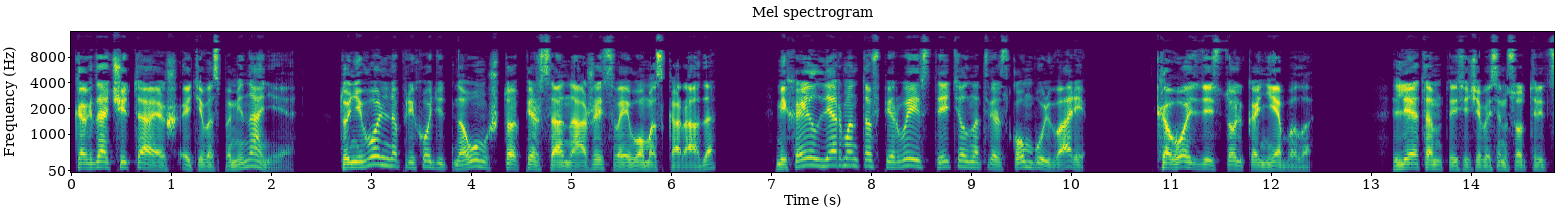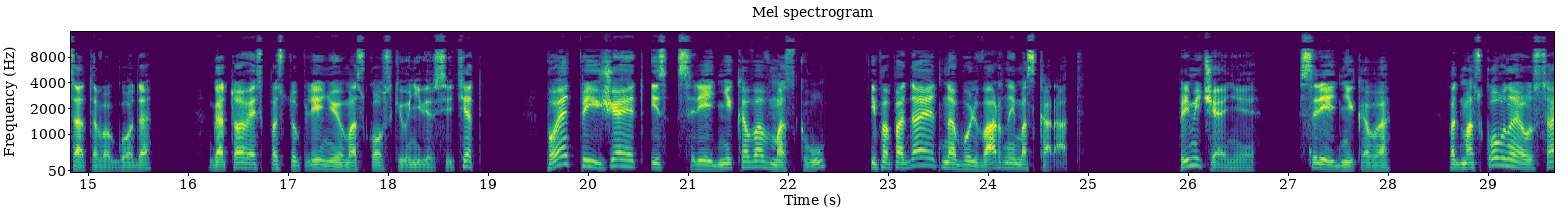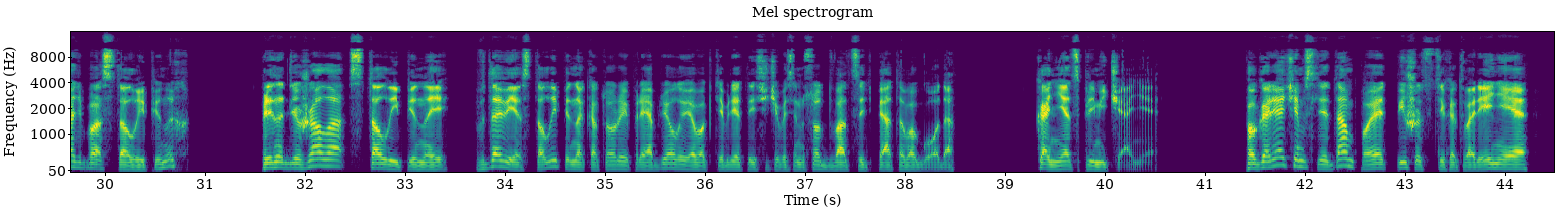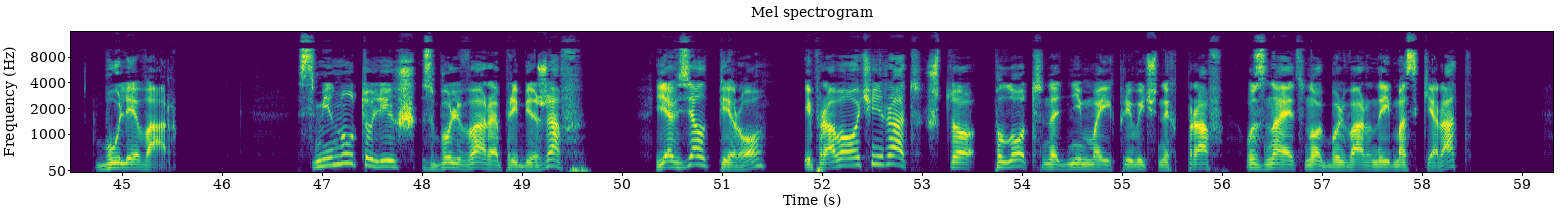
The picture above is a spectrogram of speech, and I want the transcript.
Когда читаешь эти воспоминания, то невольно приходит на ум, что персонажей своего маскарада Михаил Лермонтов впервые встретил на Тверском бульваре. Кого здесь только не было. Летом 1830 года, готовясь к поступлению в Московский университет, поэт приезжает из Средникова в Москву и попадает на бульварный маскарад. Примечание. Средникова. Подмосковная усадьба Столыпиных принадлежала Столыпиной, вдове Столыпина, который приобрел ее в октябре 1825 года. Конец примечания. По горячим следам поэт пишет стихотворение «Булевар». С минуту лишь с бульвара прибежав, я взял перо и, право, очень рад, что плод над ним моих привычных прав узнает вновь бульварный маскирад.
